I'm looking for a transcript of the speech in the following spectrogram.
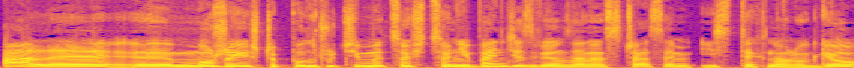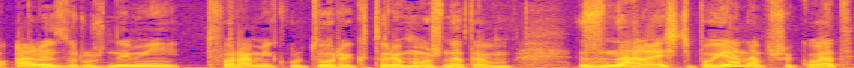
ale y, może jeszcze podrzucimy coś, co nie będzie związane z czasem i z technologią, ale z różnymi tworami kultury, które można tam znaleźć, bo ja na przykład,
